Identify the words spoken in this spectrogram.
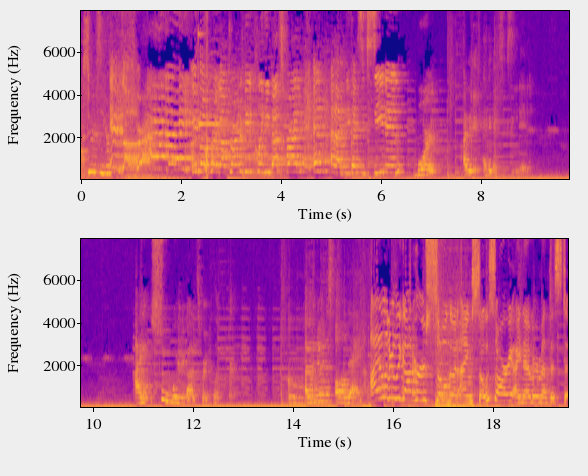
Need. Seriously, you're. It's a prank! It's a prank. I'm trying to be a clingy best friend, and and I think I succeeded. More. I think I think I succeeded. I swear to God, it's prank. Look. I've been doing this all day. I literally got her so good. I am so sorry. I never meant this to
